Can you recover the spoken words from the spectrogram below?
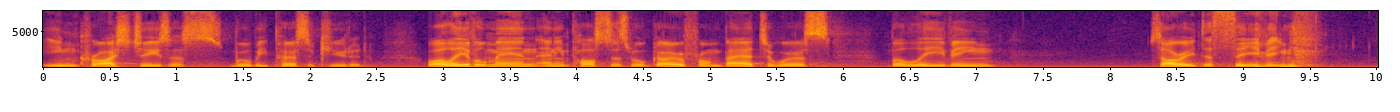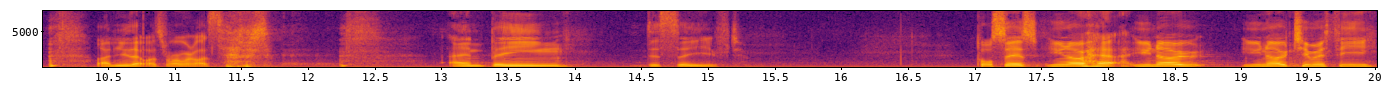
in Christ Jesus will be persecuted, while evil men and impostors will go from bad to worse, believing, sorry, deceiving. I knew that was wrong when I said it. and being deceived. Paul says, you know how you know you know Timothy,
